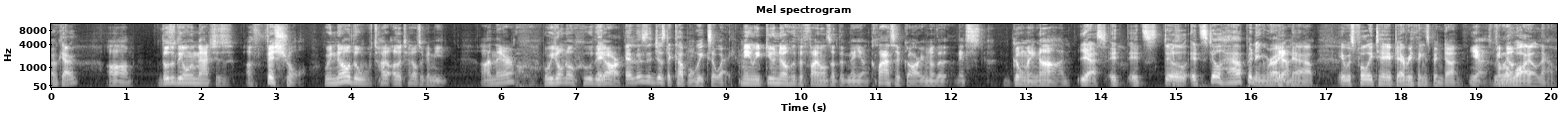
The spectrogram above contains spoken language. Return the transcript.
Okay. Um, those are the only matches official. We know the title, other titles are going to be on there, but we don't know who they are. And this is just a couple weeks away. I mean, we do know who the finals of the Mae Young Classic are, even though the, it's going on. Yes, it it's still it's still happening right Yeah. now. It was fully taped. Everything's been done Yes, we for know, a while now.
